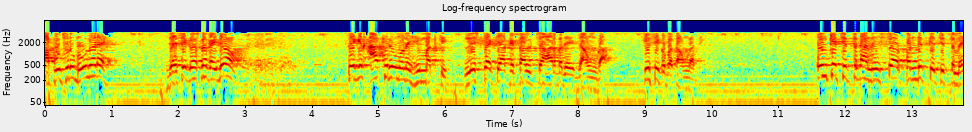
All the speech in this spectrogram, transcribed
આ પૂછડું બહુ નડે जय श्री कृष्ण कह दो लेकिन आखिर उन्होंने हिम्मत की निश्चय किया कि कल चार बजे जाऊंगा किसी को बताऊंगा नहीं उनके चित्त का निश्चय और पंडित के चित्त में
